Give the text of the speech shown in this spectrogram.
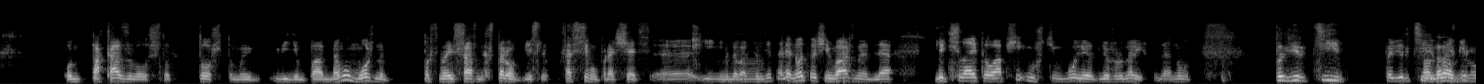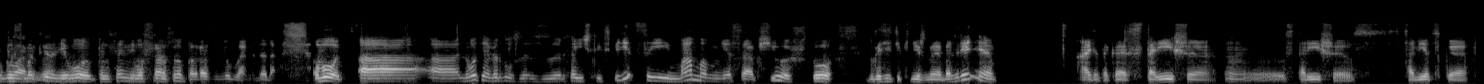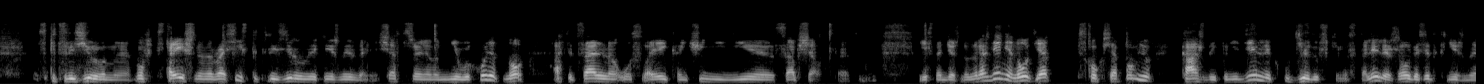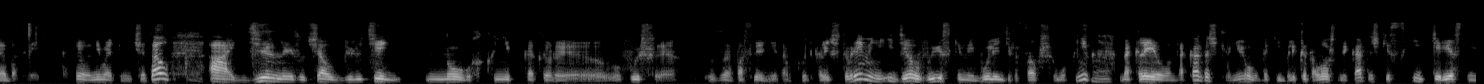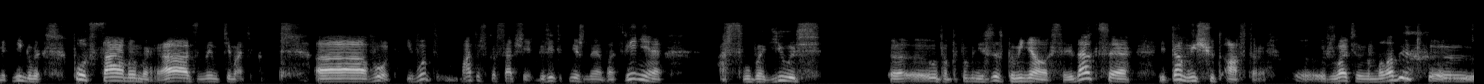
он показывал, что то, что мы видим по одному, можно посмотреть с разных сторон, если совсем упрощать э, и не выдаваться mm-hmm. в детали. Но это очень важно для, для человека вообще, и уж тем более для журналиста. Да? Ну, вот, поверти поверти под его мир, углами, посмотри да. на него, посмотри на него с разных под разными углами, да-да. Вот, а, а, ну вот я вернулся из археологической экспедиции, и мама мне сообщила, что в газете «Книжное обозрение», а это такая старейшая, э, старейшая советская специализированная, ну, старейшая в России специализированное книжное издание. Сейчас, к сожалению, оно не выходит, но официально о своей кончине не сообщал. Поэтому есть надежда на зарождение. Но вот я, сколько себя помню, каждый понедельник у дедушки на столе лежала газета «Книжное обозрение», которую внимательно читал, а отдельно изучал бюллетень новых книг, которые вышли за последнее там, какое-то количество времени и делал вырезки наиболее интересовавших ему книг, mm-hmm. наклеивал на карточки, у него вот такие были каталожные карточки с интересными книгами по самым разным тематикам. А, вот, и вот матушка сообщает, газете «Книжное обозрение» освободилась Э, поменялась редакция, и там ищут авторов. Э, желательно молодых, э,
